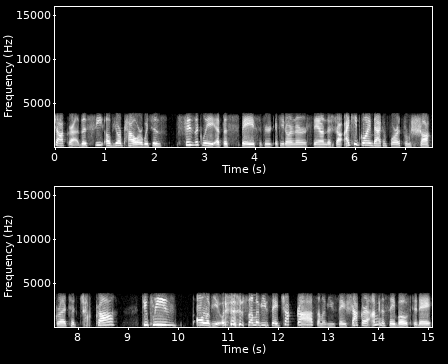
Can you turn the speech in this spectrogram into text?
chakra, the seat of your power, which is physically at the space if you're if you don't understand the chakra I keep going back and forth from chakra to chakra to please all of you. some of you say chakra, some of you say chakra. I'm going to say both today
